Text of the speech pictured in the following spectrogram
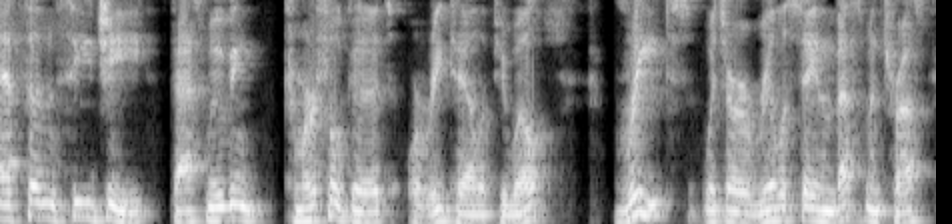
FMCG, fast moving commercial goods or retail, if you will, REITs, which are real estate investment trusts,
